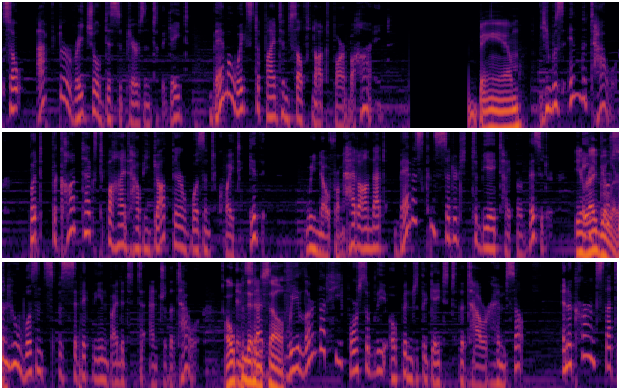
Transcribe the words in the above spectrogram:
So after Rachel disappears into the gate, Bam awakes to find himself not far behind. Bam. He was in the tower, but the context behind how he got there wasn't quite given. We know from Head On that Bam is considered to be a type of visitor. Irregular. A person who wasn't specifically invited to enter the tower. Opened Instead, it himself. We learn that he forcibly opened the gate to the tower himself. An occurrence that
